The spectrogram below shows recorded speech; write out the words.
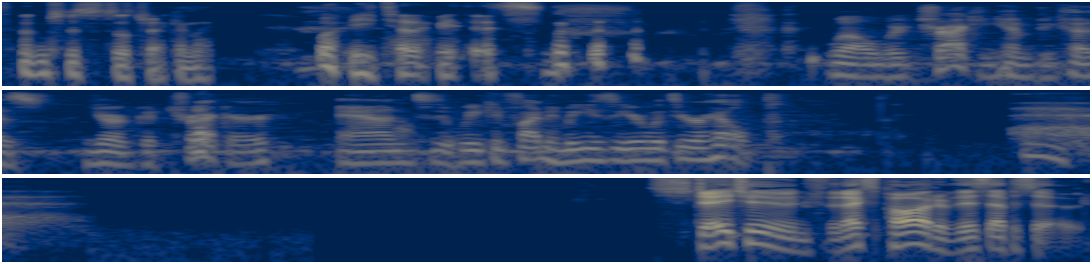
I'm just still checking. Like, why are you telling me this? well, we're tracking him because you're a good tracker, and we can find him easier with your help. Stay tuned for the next part of this episode.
